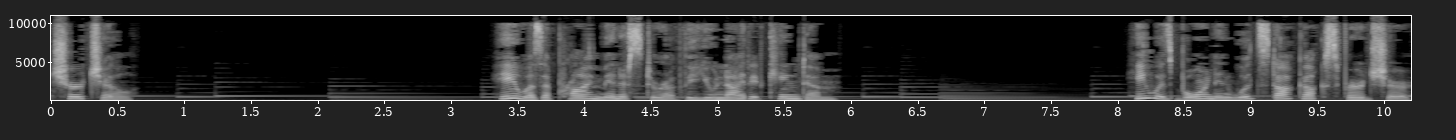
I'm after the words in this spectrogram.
Churchill. He was a Prime Minister of the United Kingdom. He was born in Woodstock, Oxfordshire,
